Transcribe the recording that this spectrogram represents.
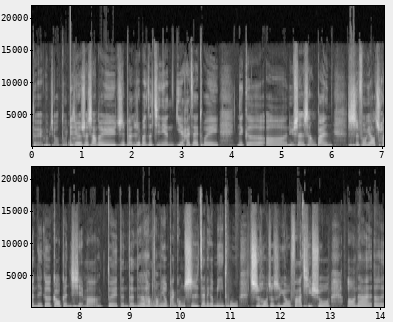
对，会比较多。也就是说，相对于日本，日本这几年也还在推那个呃，女生上班是否要穿那个高跟鞋嘛？对，等等。他说他们他们有办公室在那个 Me Too 之后，就是有发起说，哦、呃，那呃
